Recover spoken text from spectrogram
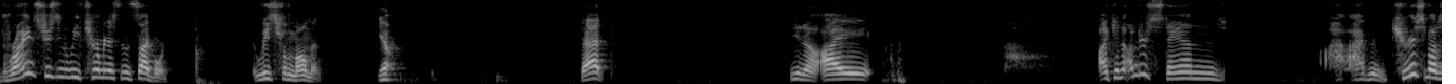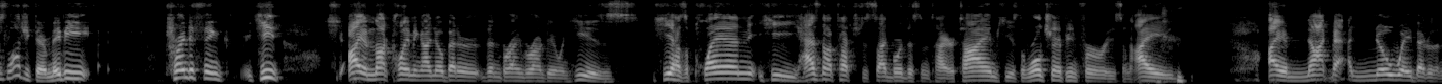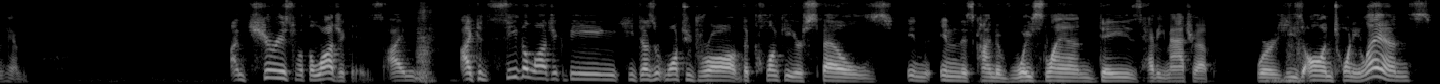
Brian's choosing to leave Terminus in the sideboard, at least for the moment. Yep. That, you know, I I can understand. I'm curious about his logic there. Maybe trying to think. He, I am not claiming I know better than Brian Brown do, and he is. He has a plan. He has not touched his sideboard this entire time. He is the world champion for a reason. I, I am not ba- no way better than him. I'm curious what the logic is. I'm. I could see the logic being he doesn't want to draw the clunkier spells in in this kind of wasteland days heavy matchup where he's on 20 lands.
